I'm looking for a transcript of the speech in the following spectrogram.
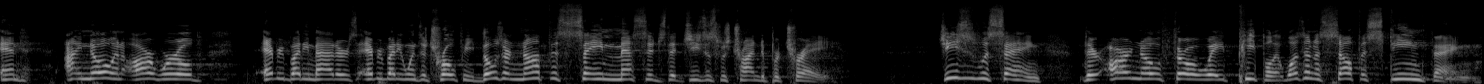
And I know in our world, everybody matters, everybody wins a trophy. Those are not the same message that Jesus was trying to portray. Jesus was saying, there are no throwaway people. It wasn't a self esteem thing,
